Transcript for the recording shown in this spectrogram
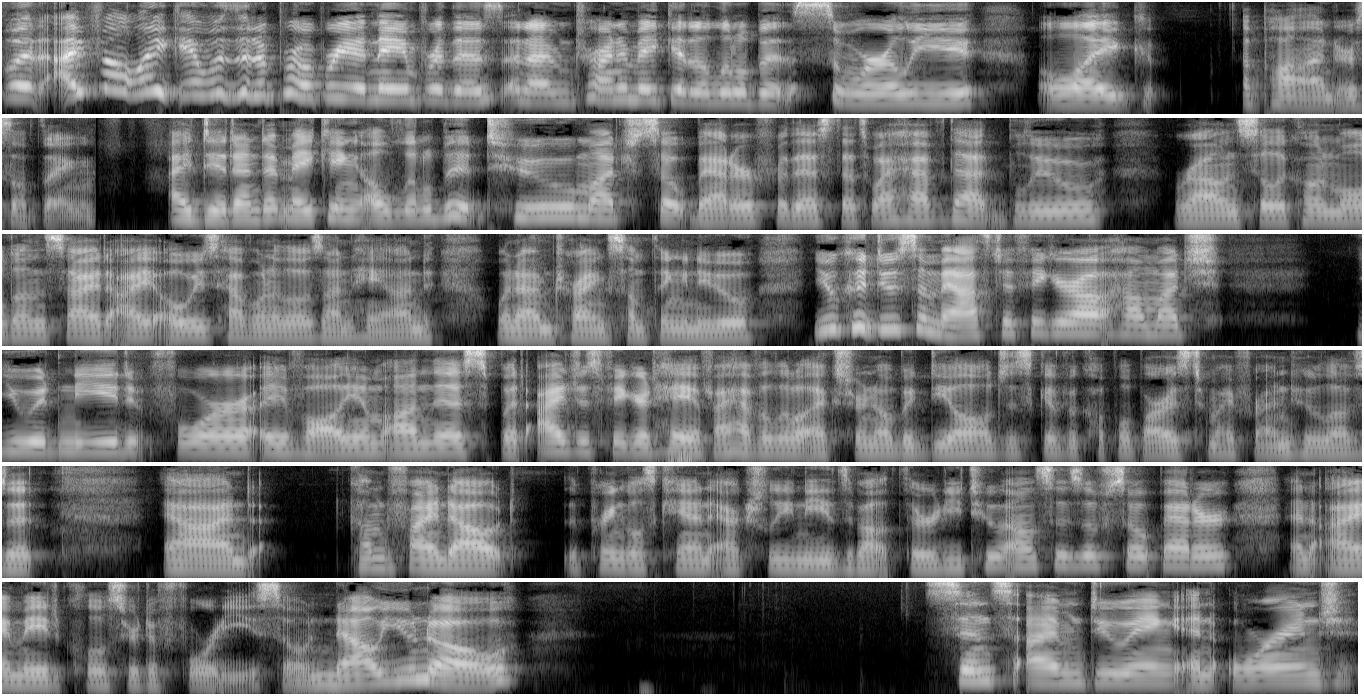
But i felt like it was an appropriate name for this and i'm trying to make it a little bit swirly like a pond or something. I did end up making a little bit too much soap batter for this. That's why i have that blue round silicone mold on the side. I always have one of those on hand when I'm trying something new. You could do some math to figure out how much you would need for a volume on this, but I just figured, hey, if I have a little extra, no big deal. I'll just give a couple bars to my friend who loves it. And come to find out, the Pringles can actually needs about 32 ounces of soap batter, and I made closer to 40. So now you know. Since I'm doing an orange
